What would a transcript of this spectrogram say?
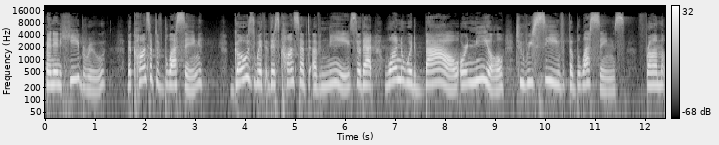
And in Hebrew, the concept of blessing goes with this concept of knee so that one would bow or kneel to receive the blessings from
